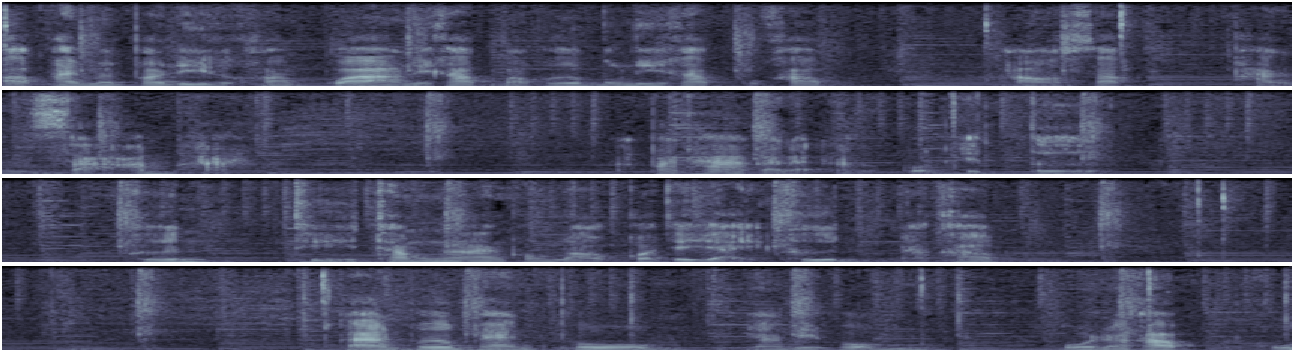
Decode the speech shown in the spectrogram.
ปรับให้มันพอดีกับความกว้างนี่ครับ มาเพิ่มตรงนี้ครับครับ เอาสักพันสามอะ พันห้าก็ได้แล้วก็กด enter พื้นที่ทำงานของเราก็จะใหญ่ขึ้นนะครับ การเพิ่มแผนภูมิอย่างที่ผมพูดนะครับ ครู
